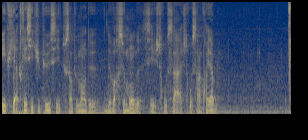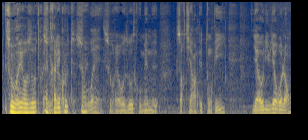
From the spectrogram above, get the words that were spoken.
Et puis après si tu peux c'est tout simplement de, de voir ce monde. C'est je trouve ça je trouve ça incroyable S'ouvrir aux autres, être à l'écoute. s'ou- Ouais. ouais, s'ouvrir aux autres ou même euh, sortir un peu de ton pays. Il y a Olivier Roland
